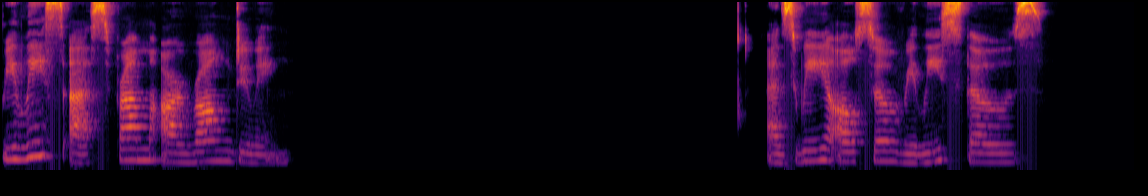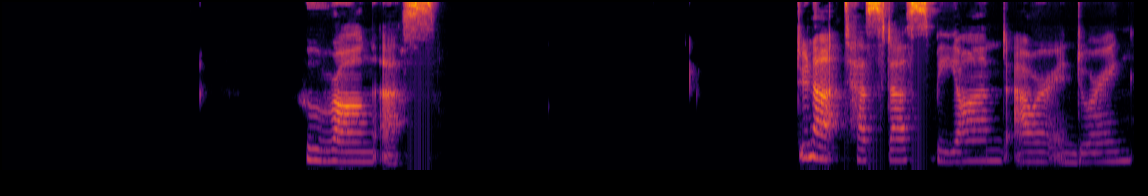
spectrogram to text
Release us from our wrongdoing. As we also release those who wrong us. Do not test us beyond our enduring.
